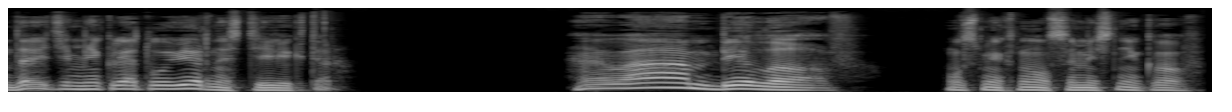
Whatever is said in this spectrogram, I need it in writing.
Дайте мне клятву верности, Виктор. «Вам, Белов!» — усмехнулся Мясников.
